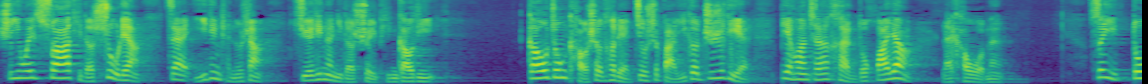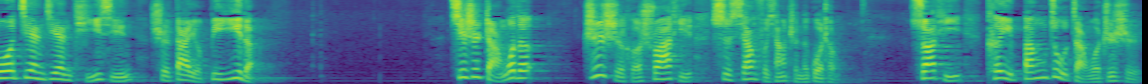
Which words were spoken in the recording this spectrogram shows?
是因为刷题的数量在一定程度上决定了你的水平高低。高中考试的特点就是把一个知识点变换成很多花样来考我们。所以多见见题型是大有裨益的。其实掌握的知识和刷题是相辅相成的过程，刷题可以帮助掌握知识，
